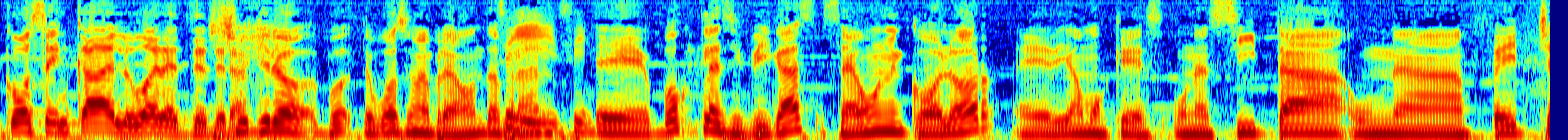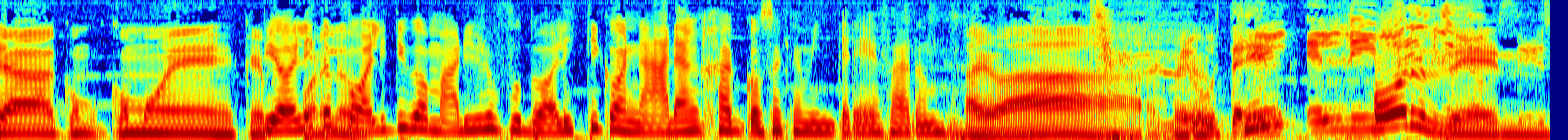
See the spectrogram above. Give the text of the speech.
cosa en cada lugar, etcétera. Yo quiero, ¿vos- ¿te puedo hacer una pregunta, Sí, Fran? sí. Eh, ¿Vos clasificás según el color, eh, digamos que es una cita, una fecha, cómo, cómo es? que Violeta ponelo- político, amarillo futbolístico, naranja, cosas que me interesaron. Ahí va. Me gusta el- el orden.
